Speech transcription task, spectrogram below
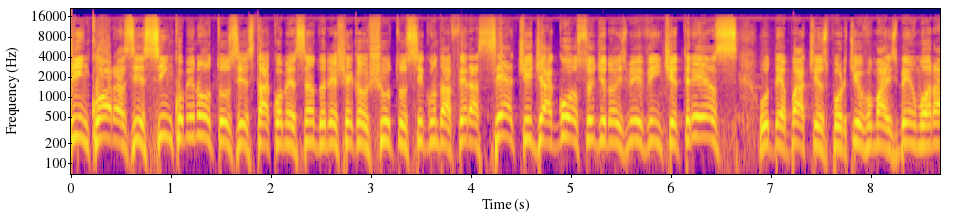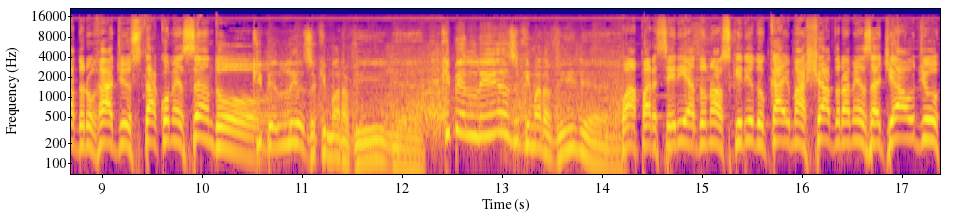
Cinco horas e cinco minutos está começando Deixa que eu chuto, segunda-feira, 7 de agosto de 2023. O debate esportivo mais bem-humorado do rádio está começando. Que beleza, que maravilha. Que beleza, que maravilha. Com a parceria do nosso querido Caio Machado na mesa de áudio,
